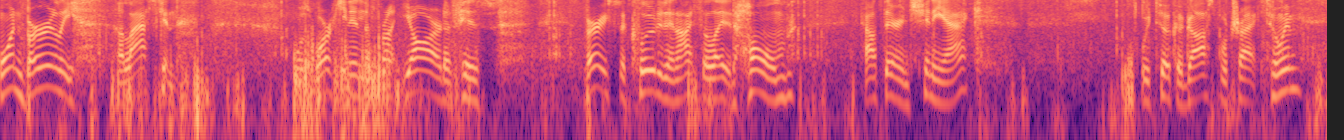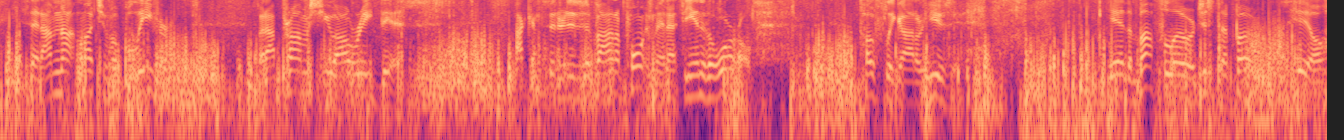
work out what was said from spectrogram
One burly Alaskan was working in the front yard of his very secluded and isolated home out there in Chiniak. We took a gospel tract to him. He said, I'm not much of a believer, but I promise you I'll read this. I consider it a divine appointment at the end of the world. Hopefully God will use it. Yeah, the buffalo are just up over this hill.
